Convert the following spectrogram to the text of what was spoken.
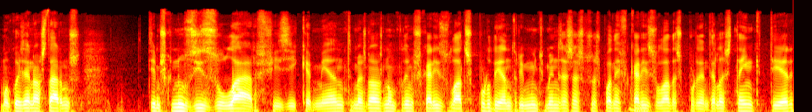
Uma coisa é nós estarmos temos que nos isolar fisicamente, mas nós não podemos ficar isolados por dentro e muito menos estas pessoas podem ficar isoladas por dentro. Elas têm que ter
